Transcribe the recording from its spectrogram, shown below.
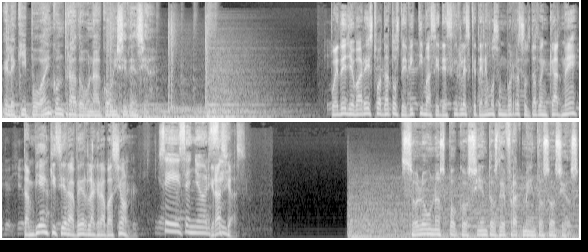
el equipo ha encontrado una coincidencia. ¿Puede llevar esto a datos de víctimas y decirles que tenemos un buen resultado en CADME? También quisiera ver la grabación. Sí, señor. Gracias. Solo unos pocos cientos de fragmentos óseos,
